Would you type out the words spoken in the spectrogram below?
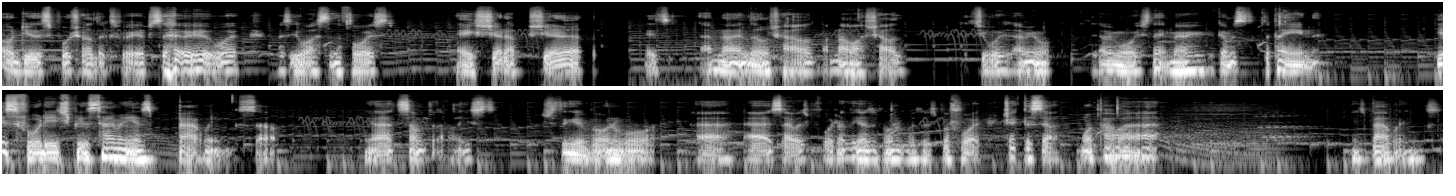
Oh dear, this poor child looks very upset. what was he lost in the forest? Hey, shut up, shut up. It's I'm not a little child. I'm not a lost child. It's your I mean I mean worst nightmare. Here comes the pain. He has 40 HP this time and he has bat wings, so yeah, that's something at least. Just to get vulnerable uh, as I was before. I don't think I was vulnerable as before. Check this out. More power. It's bat wings.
